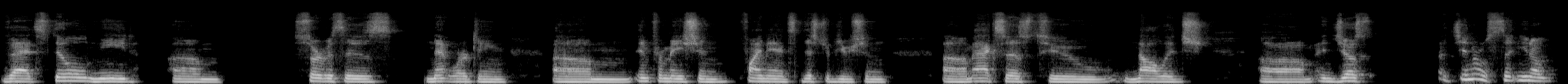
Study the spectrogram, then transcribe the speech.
that still need um, services networking um, information finance distribution um, access to knowledge um, and just a general you know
